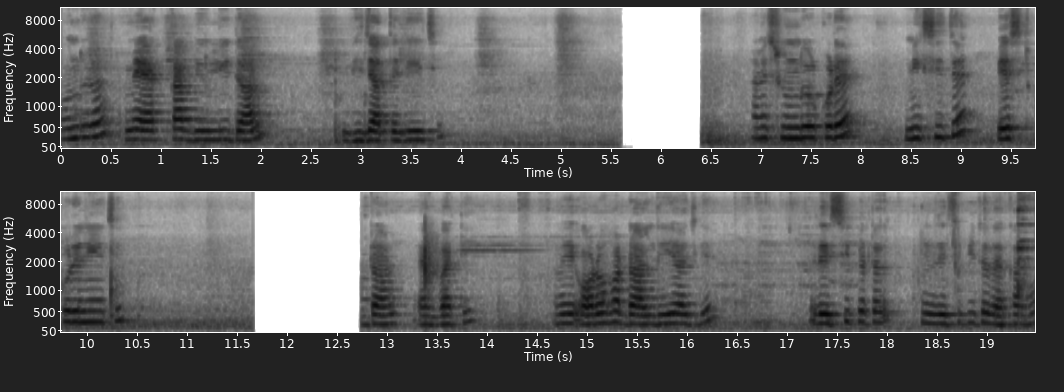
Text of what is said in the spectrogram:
বন্ধুরা, আমি এক কাপ বিউলি ডাল ভিজাতে দিয়েছি। আমি সুন্দর করে মিক্সিতে পেস্ট করে নিয়েছি। ডাল এক বাটি। আমি অরহর ডাল দিয়ে আজকে রেসিপিটা রেসিপিটা দেখাবো।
